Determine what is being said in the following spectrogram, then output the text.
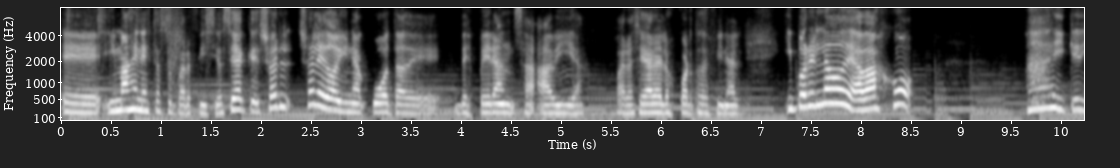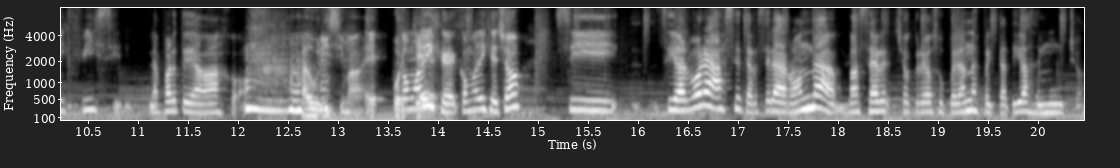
Eh, y más en esta superficie. O sea que yo, yo le doy una cuota de, esperanza a Vía para llegar a los cuartos de final. Y por el lado de abajo, ay, qué difícil, la parte de abajo. Está durísima. Eh, como dije, como dije yo, si, si Barbora hace tercera ronda, va a ser, yo creo, superando expectativas de muchos.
